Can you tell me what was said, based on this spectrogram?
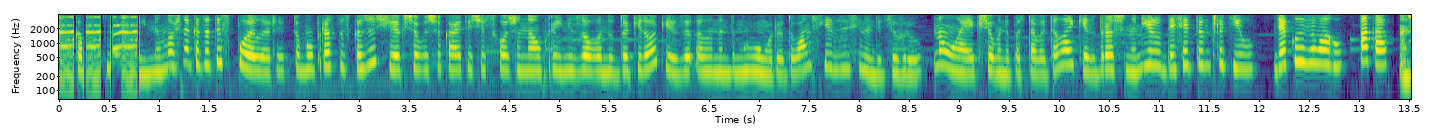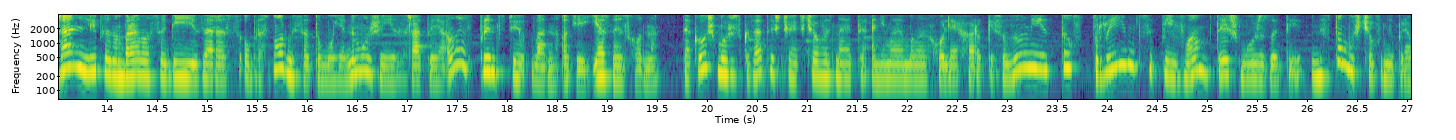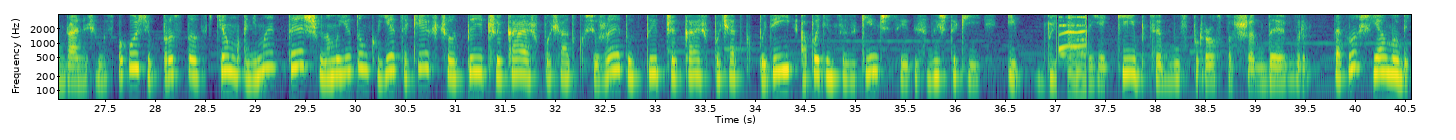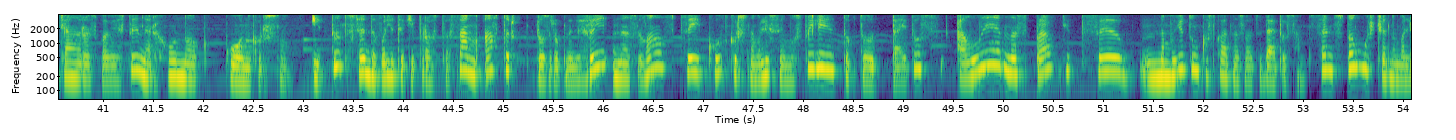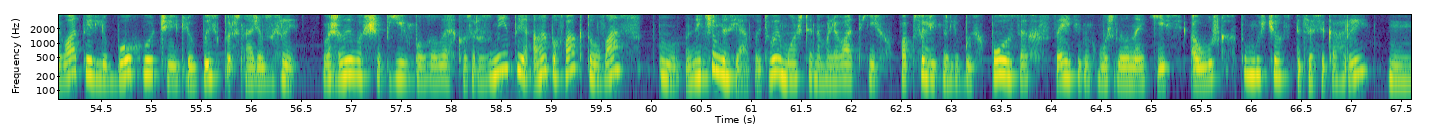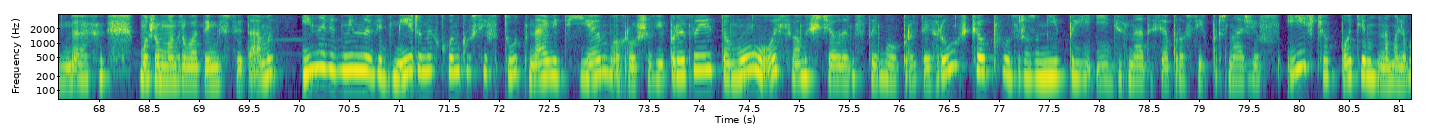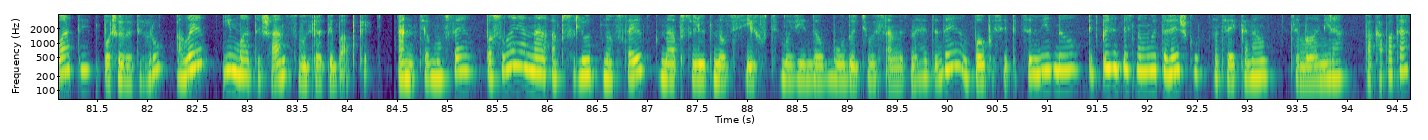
не можна казати спойлери, тому просто скажу, що якщо ви шукаєте щось схоже на українізовану докі-докі з елементами гумору, то вам слід зацінити цю гру. Ну а якщо ви не поставите лайк, я зброшу на міру 10 тонн тротілу. Дякую за увагу, пока! На жаль, Ліпля набрала собі зараз образ Норміса, тому я не можу її зграти, але в принципі, ладно, окей, я з нею згодна. Також можу сказати, що якщо ви знаєте аніме Меланхолія Харукі Сузумі, то в принципі вам теж може зайти. Не в тому, що вони прям реально чимось похожі, просто в цьому аніме теж, на мою думку, є таке, що ти чекаєш початку сюжету, ти чекаєш початку подій, а потім це закінчиться, і ти сидиш такий, і бля, який б це був просто шедевр. Також я вам обіцяла розповісти на рахунок конкурсу. І тут все доволі таки просто. Сам автор, розробник гри, назвав цей конкурс на своєму стилі, тобто Тайтус, але насправді це, на мою думку, складно назвати Тайтусом. Сенс в тому, що намалювати любого чи любих персонажів з гри. Важливо, щоб їх було легко зрозуміти, але по факту у вас нічим не зв'язують. Ви можете намалювати їх в абсолютно любих позах, сетінгах, можливо, на якісь аушках, тому що специфіка гри можемо мандрувати між світами. І на відміну від мірних конкурсів, тут навіть є грошові призи, тому ось вам ще один стимул пройти гру, щоб зрозуміти і дізнатися про всіх персонажів, і щоб потім намалювати, поширити гру, але і мати шанс виграти бабки. А на цьому все. Посилання на абсолютно все, на абсолютно всіх в цьому відео будуть, ви самі знаєте де, в описі під цим відео. Підписуйтесь на мою тегешку на цей канал. Це була Міра. Пока-пока.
